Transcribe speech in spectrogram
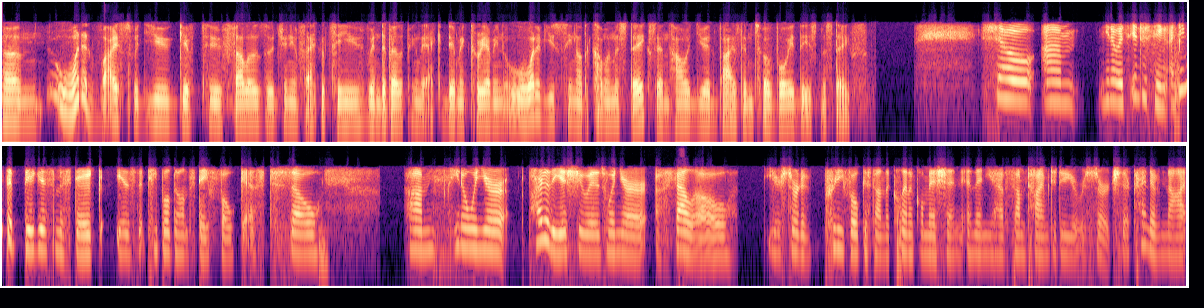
Um, what advice would you give to fellows or junior faculty when developing their academic career? I mean, what have you seen are the common mistakes, and how would you advise them to avoid these mistakes? So, um, you know, it's interesting. I think the biggest mistake is that people don't stay focused. So, um, you know, when you're part of the issue is when you're a fellow, you're sort of pretty focused on the clinical mission and then you have some time to do your research. They're kind of not,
